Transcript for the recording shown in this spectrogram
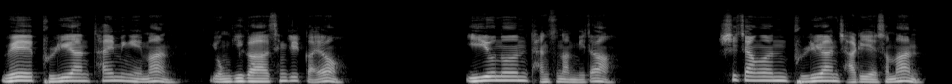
왜 불리한 타이밍에만 용기가 생길까요? 이유는 단순합니다. 시장은 불리한 자리에서만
